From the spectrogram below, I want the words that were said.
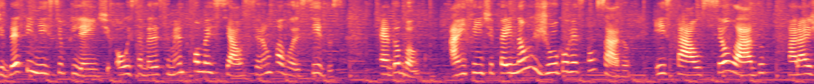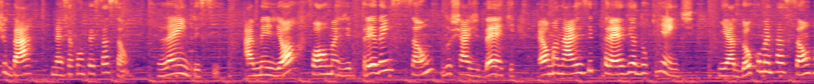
de definir se o cliente ou o estabelecimento comercial serão favorecidos é do banco. A Infinity Pay não julga o responsável e está ao seu lado para ajudar nessa contestação. Lembre-se, a melhor forma de prevenção do chargeback é uma análise prévia do cliente e a documentação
